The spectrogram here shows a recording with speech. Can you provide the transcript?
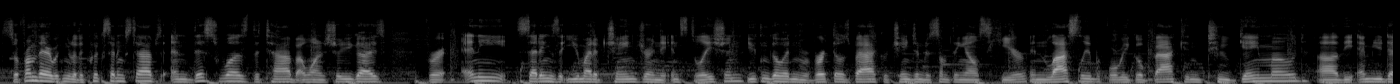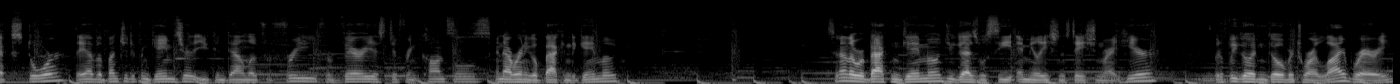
So from there, we can go to the quick settings tabs, and this was the tab I wanted to show you guys for any settings that you might have changed during the installation. You can go ahead and revert those back or change them to something else here. And lastly, before we go back into game mode, uh, the EmuDeck store, they have a bunch of different games here that you can download for free for various different consoles. And now we're gonna go back into game mode. So now that we're back in game mode, you guys will see Emulation Station right here. But if we go ahead and go over to our library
